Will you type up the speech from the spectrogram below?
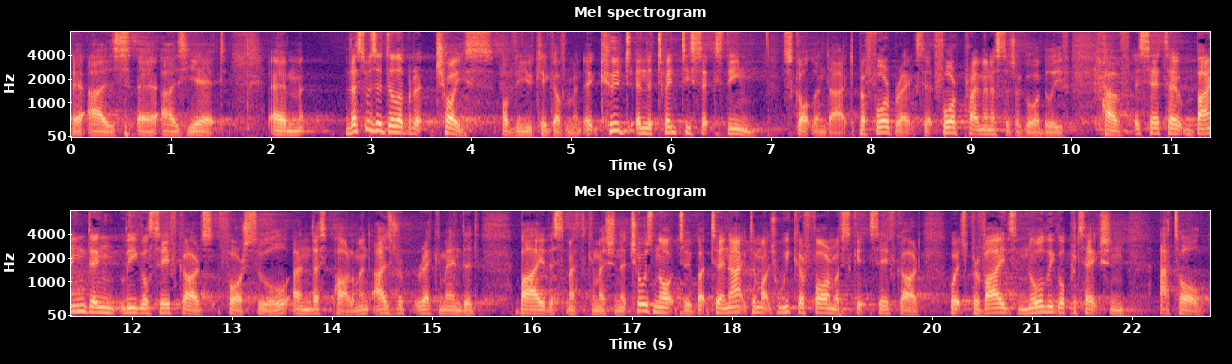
uh, as, uh, as yet. Um, this was a deliberate choice of the UK government. It could, in the 2016 Scotland Act, before Brexit, four Prime Ministers ago, I believe, have set out binding legal safeguards for Sewell and this Parliament, as re recommended by the Smith Commission. It chose not to, but to enact a much weaker form of safeguard, which provides no legal protection at all.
